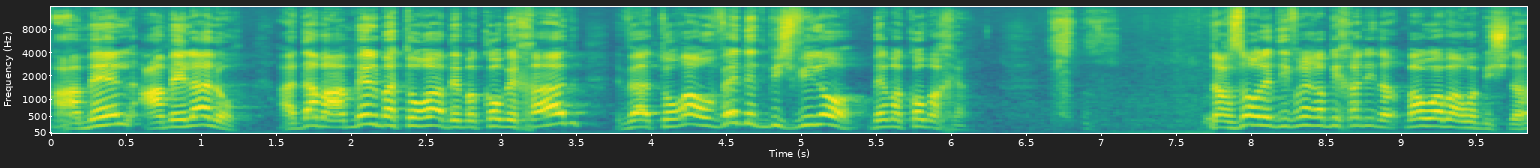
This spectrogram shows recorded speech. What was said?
עמל, עמלה לו. אדם עמל בתורה במקום אחד, והתורה עובדת בשבילו במקום אחר. נחזור לדברי רבי חנינא, מה הוא אמר במשנה?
